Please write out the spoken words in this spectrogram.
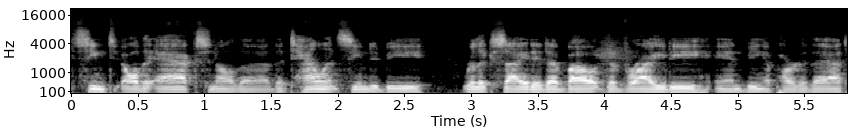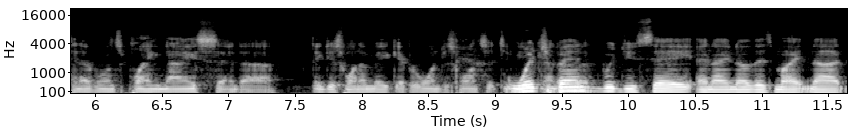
seem to, all the acts and all the the talent seem to be really excited about the variety and being a part of that, and everyone's playing nice, and uh, they just want to make everyone just wants it to. be Which band would you say? And I know this might not,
